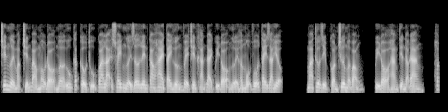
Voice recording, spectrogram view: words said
trên người mặc chiến bào màu đỏ mu các cầu thủ qua lại xoay người dơ lên cao hai tay hướng về trên khán đài quỷ đỏ người hâm mộ vỗ tay ra hiệu. Mà thừa dịp còn chưa mở bóng, quỷ đỏ hàng tiền đạo đang hot,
